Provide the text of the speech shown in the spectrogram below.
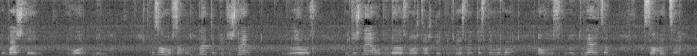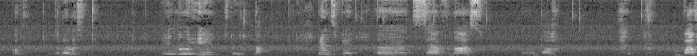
Як бачите, його немає. Так само все удалити, підійшли, удалилось, підійшли, удалилось, може трошки підвиснути з тим його, ну воно все одно удаляється. Само це. Оп, удалилось. І ну і стоїть. Да. В принципі, е, це в нас. Бах. Бах.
